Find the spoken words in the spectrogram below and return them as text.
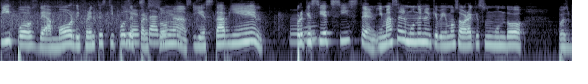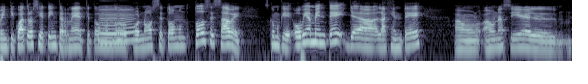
tipos de amor, diferentes tipos Y de bien. personas, y está bien, porque sí existen, y más en el mundo en el que vivimos ahora, que es un mundo, pues 24/7 internet, que todo el mundo conoce, todo el mundo, todo se sabe. Es como que obviamente ya la gente, aún, aún así el...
